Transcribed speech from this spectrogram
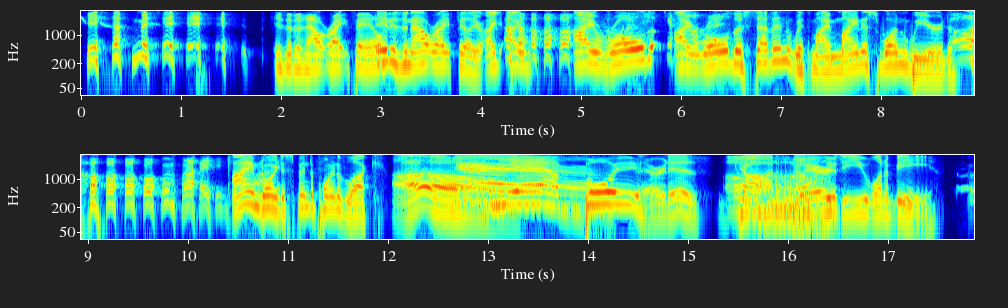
Damn it. Is it an outright fail? It is an outright failure. I I, I rolled I rolled a seven with my minus one weird. Oh my god. I am going to spend a point of luck. Oh. Yeah, boy. There it is. God, no, Where this- do you want to be? Uh,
